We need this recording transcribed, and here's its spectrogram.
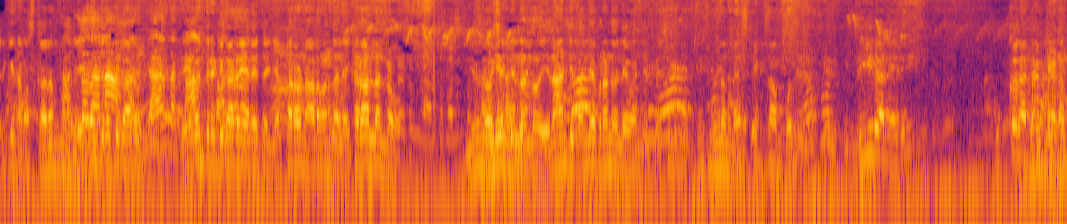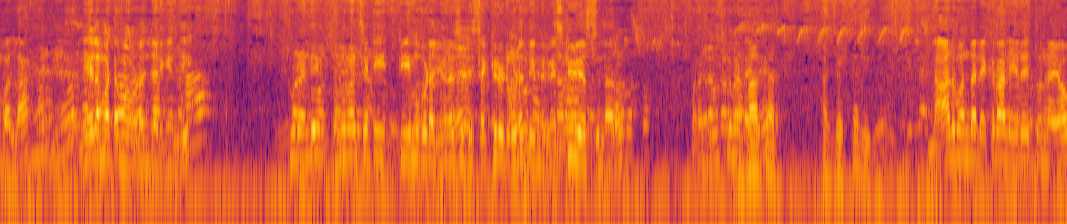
అందరికీ నమస్కారం. రేవంత్ రెడ్డి గారు రేవంత్ రెడ్డి గారు ఏదైతే చెప్పారో నాలుగు వందల ఎకరాలలో యూనివర్సిటీలలో ఎలాంటి వన్యప్రాణులు లేవని చెప్పేసి బెస్ట్ ఎగ్జాంపుల్ డీర్ అనేది కుక్కలు అటాక్ చేయడం వల్ల నేలమట్టం అవ్వడం జరిగింది. చూడండి యూనివర్సిటీ టీం కూడా యూనివర్సిటీ సెక్యూరిటీ కూడా దీన్ని రెస్క్యూ చేస్తున్నారు. మనం చూసుకున్నట్లయితే నాలుగు వందల ఎకరాలు ఏదైతే ఉన్నాయో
